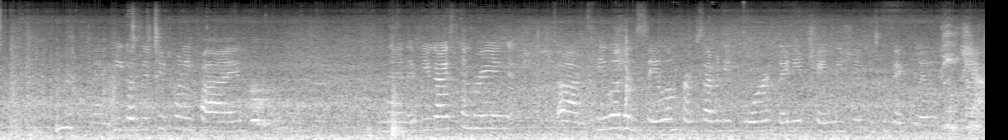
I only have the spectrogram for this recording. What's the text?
And he goes to 225. And then if you guys can bring um, Caleb and Salem from 74, they need chain leashes just because they flew. Yeah.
